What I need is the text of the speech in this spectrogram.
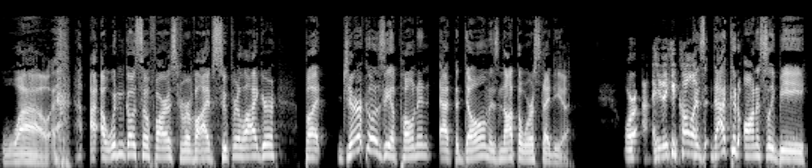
Wow. I, I, wouldn't go so far as to revive Super Liger, but Jericho as the opponent at the Dome is not the worst idea. Or uh, they could call it. That could honestly be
